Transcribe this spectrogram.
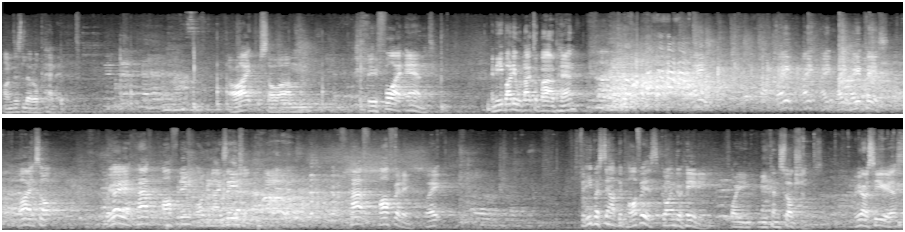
on this little planet. All right, so um, before I end, anybody would like to buy a pen? wait, wait, wait, wait, wait, wait, please. All right, so we are a half-profiting organization. Half-profiting, right? 50% of the profit is going to Haiti for reconstruction. We are serious.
